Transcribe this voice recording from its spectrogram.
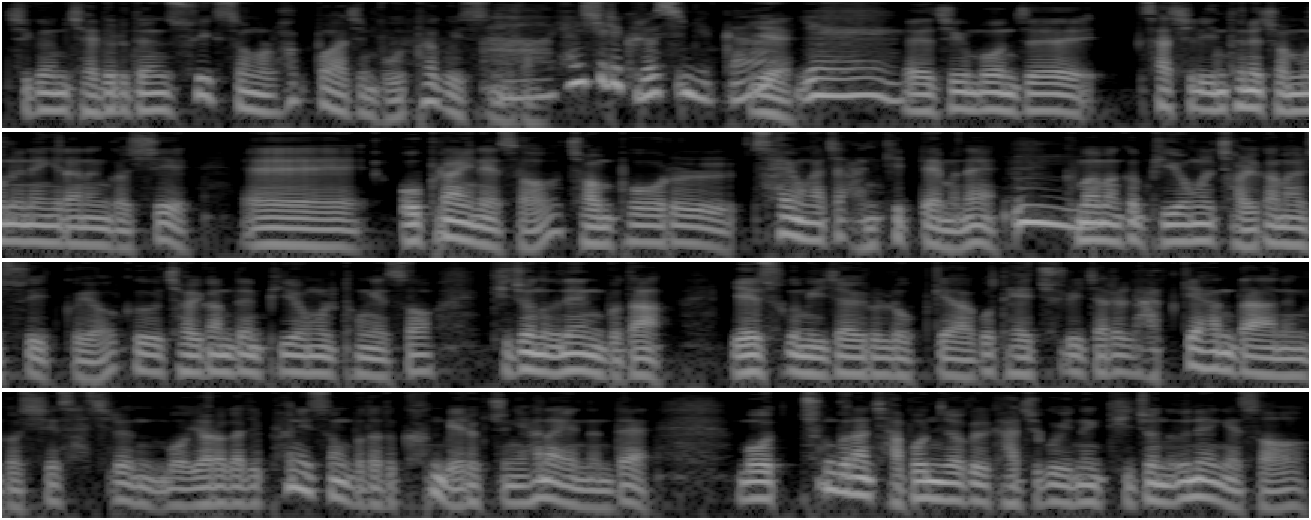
지금 제대로 된 수익성을 확보하지 못하고 있습니다. 아, 현실이 그렇습니까? 예. 예. 에, 지금 뭐 이제 사실 인터넷 전문은행이라는 것이 에, 오프라인에서 점포를 사용하지 않기 때문에 음. 그만큼 비용을 절감할 수 있고요. 그 절감된 비용을 통해서 기존 은행보다 예수금 이자율을 높게 하고 대출 이자를 낮게 한다는 것이 사실은 뭐 여러 가지 편의성보다도 큰 매력 중의 하나였는데 뭐 충분한 자본력을 가지고 있는 기존 은행에서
